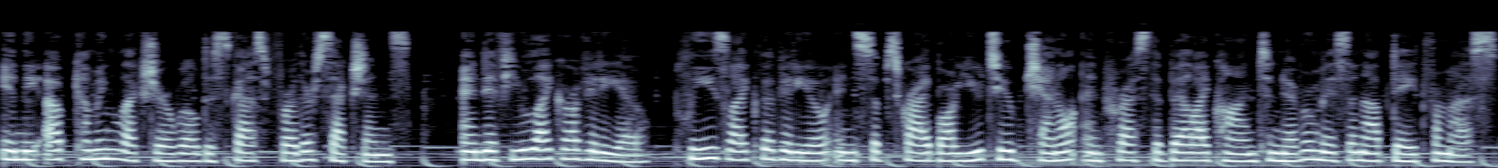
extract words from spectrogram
In the upcoming lecture we'll discuss further sections. And if you like our video, please like the video and subscribe our YouTube channel and press the bell icon to never miss an update from us.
